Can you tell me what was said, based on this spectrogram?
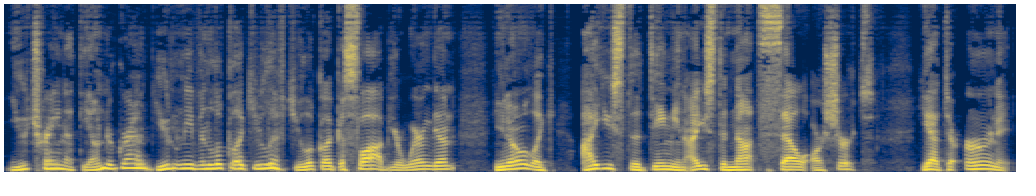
you train at the underground. You don't even look like you lift. You look like a slob. You're wearing them. You know, like I used to, Damien. I used to not sell our shirts. You had to earn it.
